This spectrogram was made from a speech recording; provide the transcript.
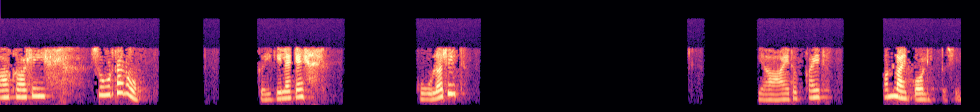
aga siis suur tänu kõigile, kes kuulasid ja edukaid online-koolitusi.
